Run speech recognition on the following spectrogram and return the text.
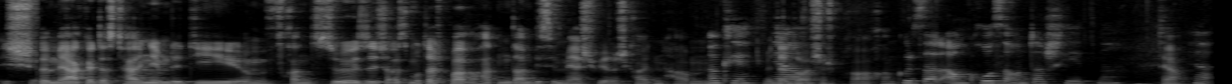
Ich bemerke, dass Teilnehmende, die ähm, Französisch als Muttersprache hatten, da ein bisschen mehr Schwierigkeiten haben Okay, mit ja. der deutschen Sprache. Gut, das ist halt auch ein großer Unterschied. Ne? Ja. ja.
